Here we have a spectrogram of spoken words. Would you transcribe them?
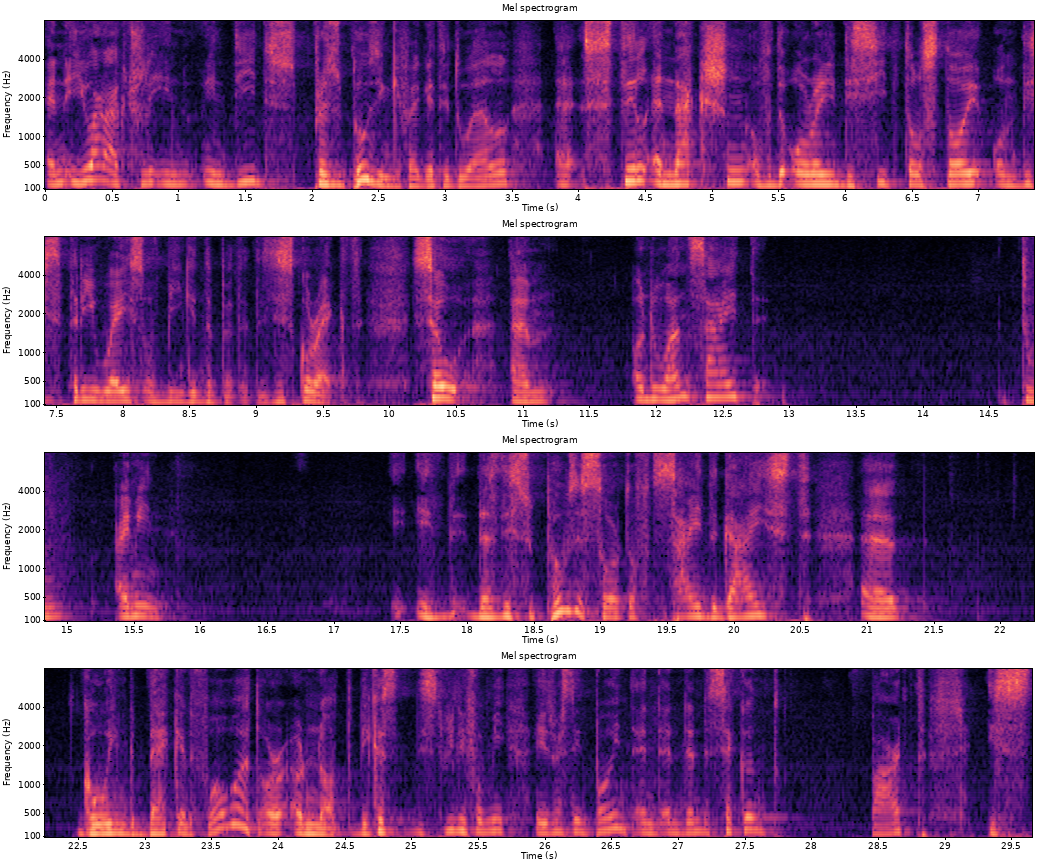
And you are actually in, indeed presupposing, if I get it well, uh, still an action of the already deceased Tolstoy on these three ways of being interpreted. Is this correct? So, um, on the one side, to, I mean, it, does this suppose a sort of zeitgeist uh, going back and forward or, or not? Because is really for me an interesting point. And, and then the second part is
